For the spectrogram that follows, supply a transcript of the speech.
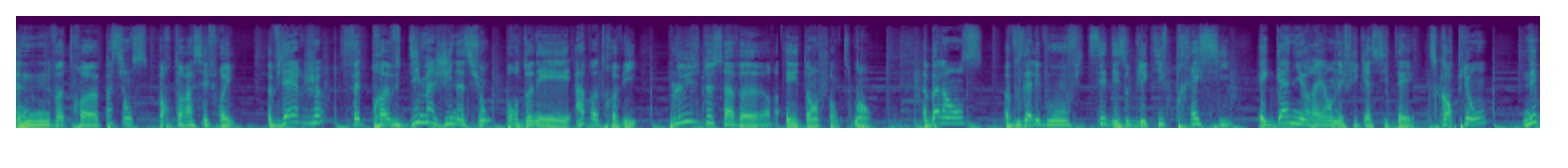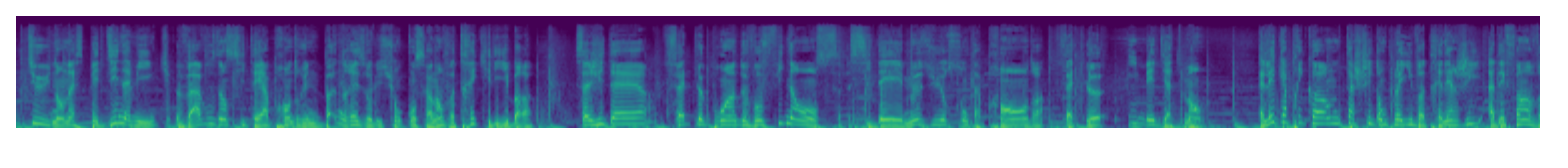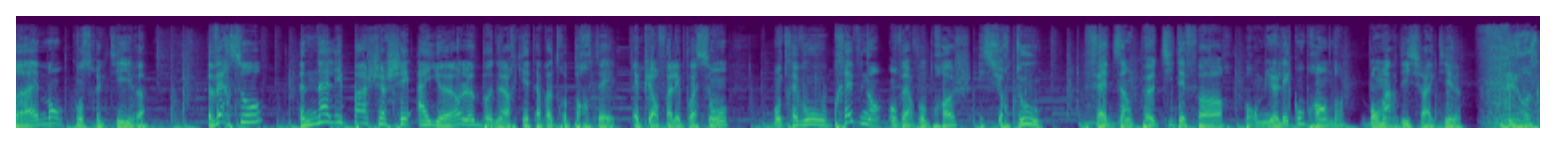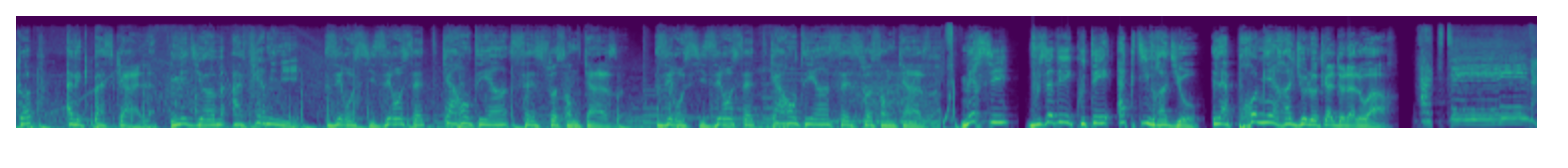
votre patience portera ses fruits. Vierge, faites preuve d'imagination pour donner à votre vie plus de saveur et d'enchantement. Balance, vous allez vous fixer des objectifs précis et gagnerez en efficacité. Scorpion, Neptune en aspect dynamique va vous inciter à prendre une bonne résolution concernant votre équilibre. Sagittaire, faites le point de vos finances. Si des mesures sont à prendre, faites-le immédiatement. Les Capricornes, tâchez d'employer votre énergie à des fins vraiment constructives. Verseau, n'allez pas chercher ailleurs le bonheur qui est à votre portée. Et puis enfin les Poissons, montrez-vous prévenant envers vos proches et surtout, faites un petit effort pour mieux les comprendre. Bon mardi sur Active. L'horoscope avec Pascal, médium à Firmini. 0607 41 16 75. 0607 41 16 75. Merci, vous avez écouté Active Radio, la première radio locale de la Loire. Active.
